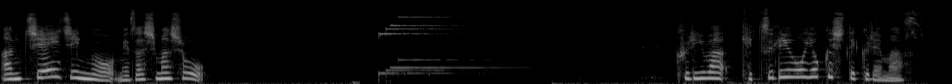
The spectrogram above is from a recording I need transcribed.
アンチエイジングを目指しましょう。栗は血流を良くしてくれます。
